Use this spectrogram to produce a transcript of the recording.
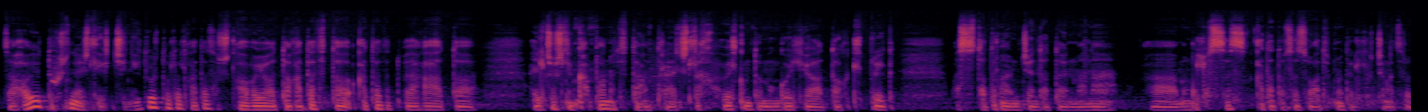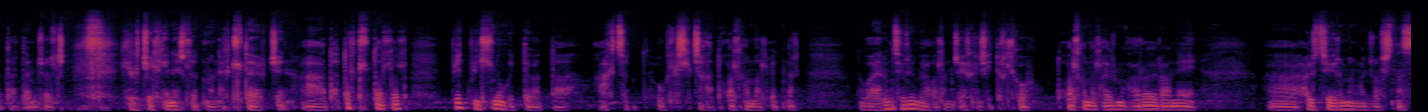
За хоёр төвчний ажил хийж байна. Нэгдүгээр бол гадаад сурчлагаа буюу одоо гадаадд гадаадд байгаа одоо аялал жуулчлалын компаниудтай хамтран ажиллах Welcome to Mongolia одоо хөтөлбөрийг бас тодорхой хэмжээнд одоо энэ манай Монгол улсаас гадаад улсаас байгаа диплом төлөвлөгчийн газруудаар дамжуулж хэрэгжүүлэхийн ажлууд маань ихтэлтэй явж байна. А дотор талд бол бид бэлнүү гэдэг одоо акцууд өгүүлж байгаа. Тухайлх юм бол бид нар нөгөө ариун цэврийн байгууламжаар хэрхэн шийдвэрлэх вэ? Тухайлх юм бол 2022 оны 290 мянган жуулчнаас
